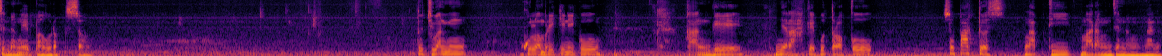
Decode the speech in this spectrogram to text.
jenenge Baureksa tujuan kula mriki niku kangge nyerahke putraku supados ngabdi marang jenengan.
